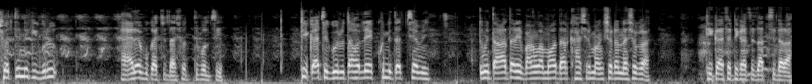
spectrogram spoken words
সত্যি নাকি গুরু? হ্যাঁ রে বুকাচ্ছি দা সত্যি বলছি। ঠিক আছে গুরু, তাহলে এক্ষুনি যাচ্ছি আমি। তুমি তাড়াতাড়ি বাংলা মদ আর খাসির মাংসটা নেশো ঠিক আছে ঠিক আছে, যাচ্ছি দাদা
